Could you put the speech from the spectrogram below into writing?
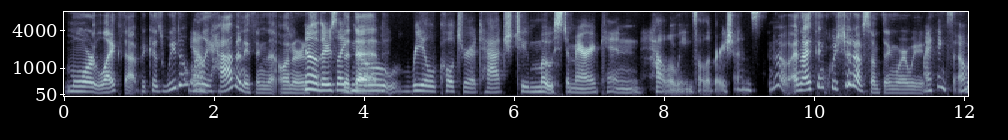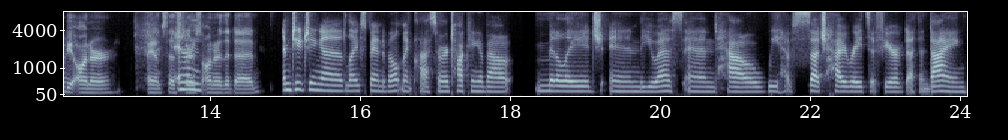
more like that because we don't Yeah. really have anything that honors No, there's like the no real culture attached to most American Halloween celebrations. no, and I think we should have something where we I think so. we honor ancestors, And- honor the dead. I'm teaching a lifespan development class, and we're talking about middle age in the US and how we have such high rates of fear of death and dying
